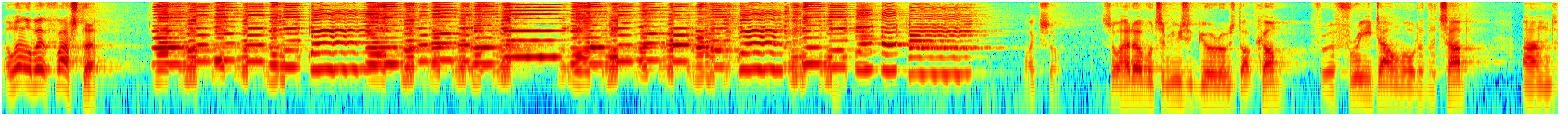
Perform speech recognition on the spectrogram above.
A little bit faster. Like so. So head over to musicgurus.com for a free download of the tab and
